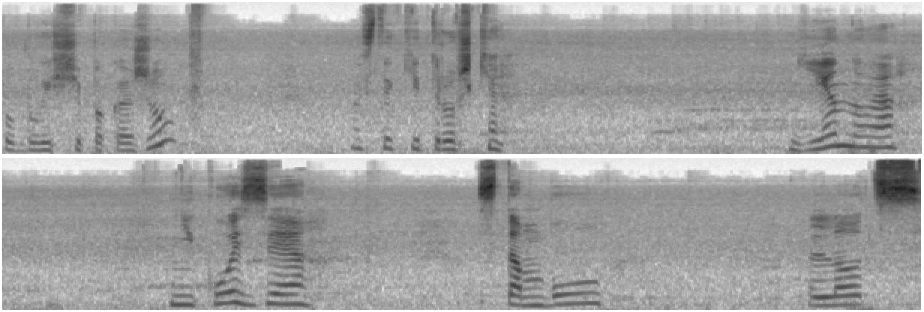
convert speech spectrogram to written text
Поближче покажу. Ось такі трошки Єнуа, Нікозія, Стамбул, Лоц,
